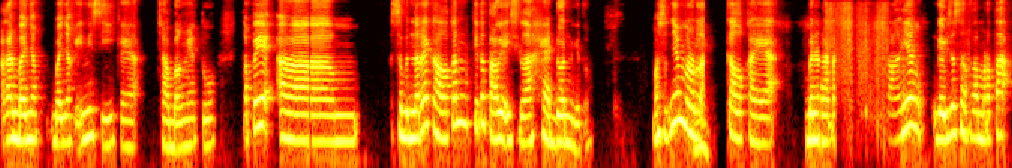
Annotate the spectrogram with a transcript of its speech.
akan banyak banyak ini sih kayak cabangnya tuh. Tapi um, sebenarnya kalau kan kita tahu ya istilah hedon gitu. Maksudnya menurut hmm. kalau kayak benar kata misalnya nggak bisa serta merta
